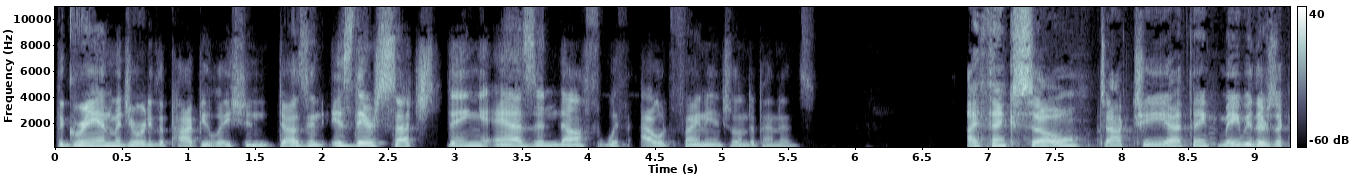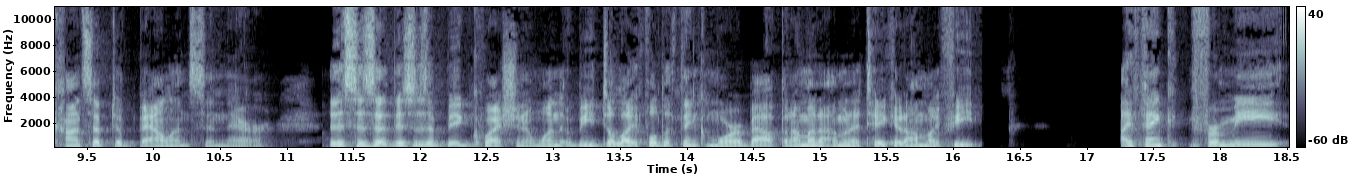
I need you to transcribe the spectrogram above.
The grand majority of the population doesn't. Is there such thing as enough without financial independence? I think so, Doc G. I think maybe there's a concept of balance in there. This is a this is a big question and one that would be delightful to think more about, but I'm gonna I'm gonna take it on my feet. I think for me,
